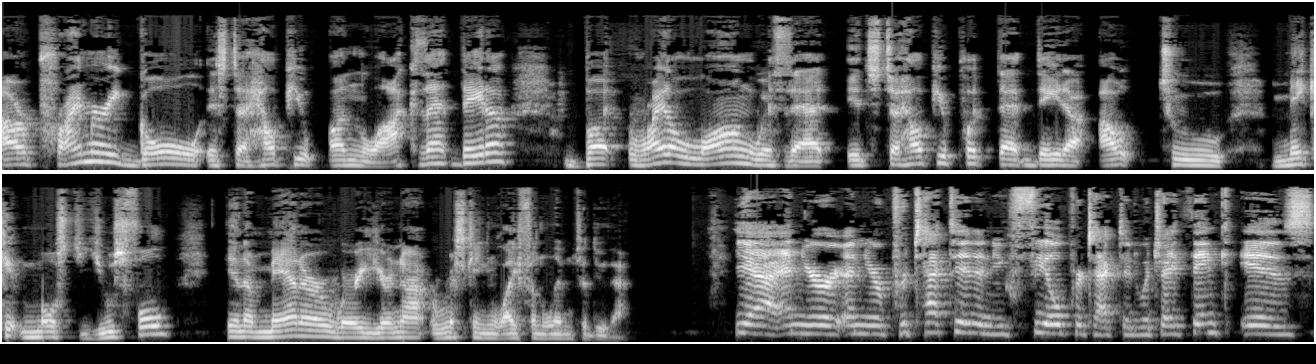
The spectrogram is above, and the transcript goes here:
our primary goal is to help you unlock that data. But right along with that, it's to help you put that data out to make it most useful in a manner where you're not risking life and limb to do that. Yeah, and you're and you're protected and you feel protected, which I think is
